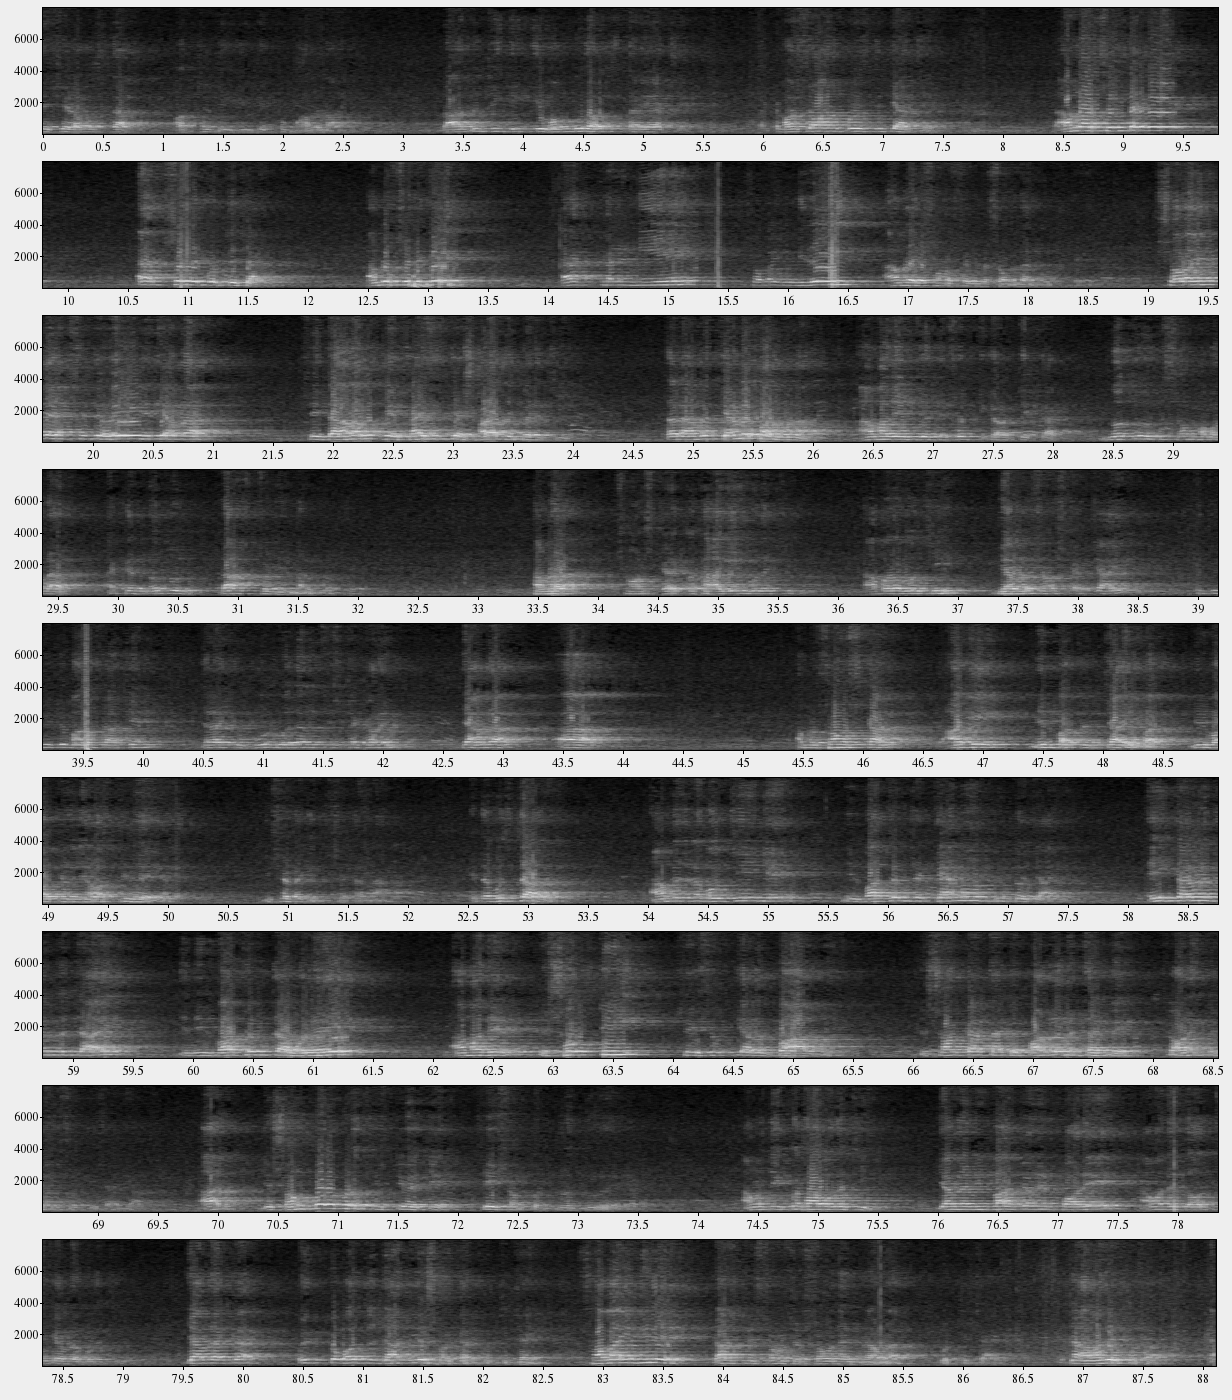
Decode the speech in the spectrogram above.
দেশের অবস্থা অর্থনৈতিক দিক দিয়ে খুব ভালো নয়। রাজনৈতিক দিক দিয়ে ভঙ্গুর অবস্থা হয়ে আছে। একটা ভাসমান পরিস্থিতি আছে। আমরা সেটাকে একসাথে করতে চাই। আমরা সেটাকে একখানে নিয়ে সবাই মিলেই আমরা এই সমস্যাগুলো সমাধান করতে সবাই মিলে একসাথে হয়ে যদি আমরা সেই দানবকে ফাইলকে সরাতে পেরেছি, তাহলে আমরা কেন পারব না? আমাদের জন্য সত্যিকার অর্থে নতুন সম্ভাবনার একটা নতুন রাষ্ট্র নির্মাণ করতে। আমরা সংস্কারের কথা আগেই বলেছি। আবারও বলছি যে আমরা সংস্কার চাই। কিছু কিছু মানুষ আছেন যারা একটু ভুল বোঝানোর চেষ্টা করেন যে আমরা আমরা সংস্কার আগে নির্বাচন চাই বা নির্বাচনের জন্য অস্থির হয়ে গেছে। বিষয়টা কিন্তু সেটা না। এটা বুঝতে হবে। আমরা যেটা বলছি যে নির্বাচনটা কেন দ্রুত চাই? এই কারণে দ্রুত চাই যে নির্বাচনটা হলে আমাদের যে শক্তি, সেই শক্তি আরও বাড়বে। যে সরকার থাকবে, পার্লামেন্ট থাকবে অনেক বেশি শক্তিশালী আর যে সংকটগুলো সৃষ্টি হয়েছে, সেই সংকটগুলো দূর হয়ে যাবে। আমরা যে কথা বলেছি, যে আমরা নির্বাচনের পরে আমাদের দল থেকে আমরা বলেছি, যে আমরা একটা ঐক্যবদ্ধ জাতীয় সরকার করতে চাই। সবাই মিলে রাষ্ট্রের সমস্যার সমাধান আমরা করতে চাই। এটা আমাদের কথা।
